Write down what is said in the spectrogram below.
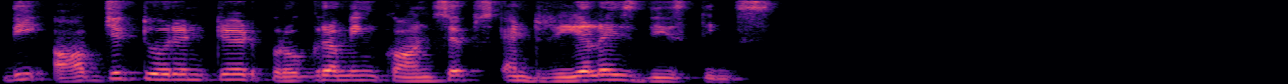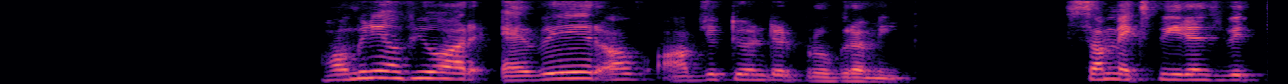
the object-oriented programming concepts and realize these things. How many of you are aware of object-oriented programming? Some experience with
